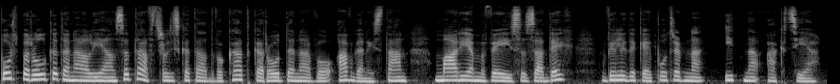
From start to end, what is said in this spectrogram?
Портпаролката на Алијансата, австралиската адвокатка родена во Афганистан, Маријам Вейс Задех, вели дека е потребна итна акција.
